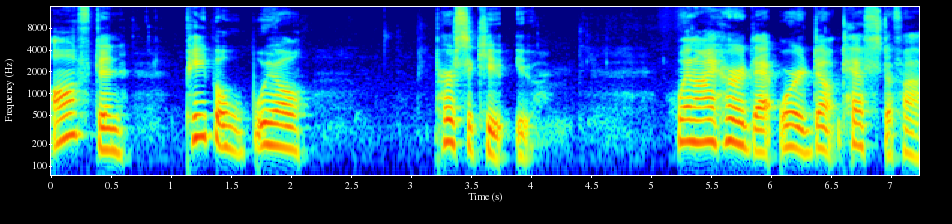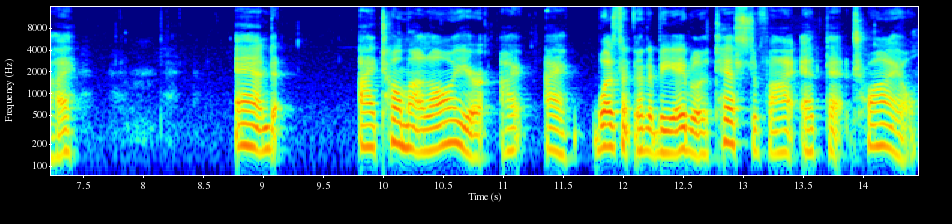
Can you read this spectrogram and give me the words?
often people will persecute you. When I heard that word, don't testify, and I told my lawyer I, I wasn't going to be able to testify at that trial.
